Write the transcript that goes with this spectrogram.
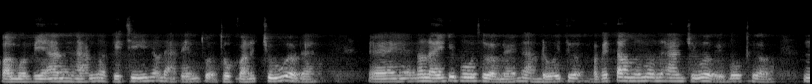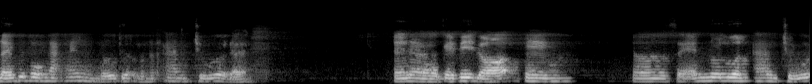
còn một vị an hán là cái trí nó đã đến thuần thục và nó trú ở đấy nó lấy cái vô thường đấy làm đối tượng. Và cái tâm nó luôn an trú ở cái vô thường. Lấy cái vô ngã làm đối tượng mà nó an trú ở đấy. Nên là cái vị đó um, uh, sẽ luôn luôn an trú.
